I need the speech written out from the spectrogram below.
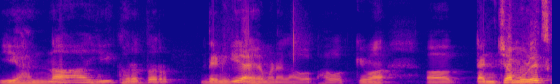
ह्यांना ही खरं तर देणगी आहे म्हणायला हवं हवं. किंवा त्यांच्यामुळेच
